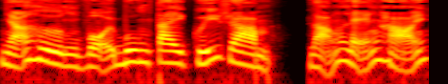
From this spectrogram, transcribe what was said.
nhỏ Hường vội buông tay quý ròm, lõng lẻn hỏi.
